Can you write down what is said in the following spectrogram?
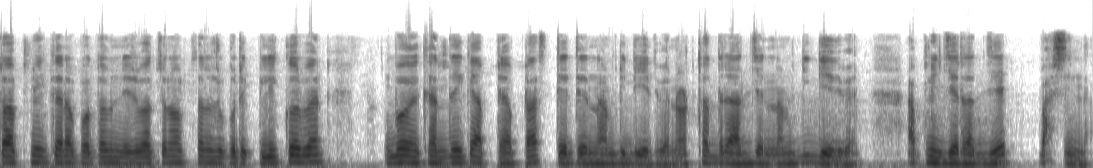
তো আপনি এখানে প্রথমে নির্বাচন অপশানের উপরে ক্লিক করবেন। এবং এখান থেকে আপনি আপনার স্টেটের নামটি দিয়ে দেবেন, অর্থাৎ রাজ্যের নামটি দিয়ে দেবেন। আপনি যে রাজ্যের বাসিন্দা।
